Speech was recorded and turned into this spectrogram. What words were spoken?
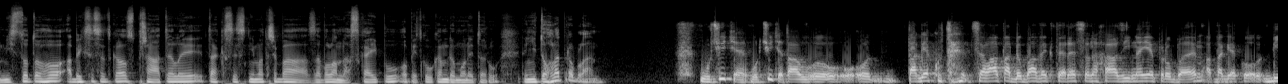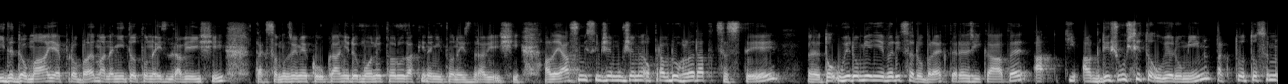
Místo toho, abych se setkal s přáteli, tak si s nima třeba zavolám na Skypeu, opět koukám do monitoru. Není tohle problém? Určitě, určitě. Ta, o, tak jako te, celá ta doba, ve které se nacházíme, je problém a tak hmm. jako být doma je problém a není to to nejzdravější, tak samozřejmě koukání do monitoru taky není to nejzdravější. Ale já si myslím, že můžeme opravdu hledat cesty. E, to uvědomění je velice dobré, které říkáte. A, tím, a když už si to uvědomím, tak to, to jsem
